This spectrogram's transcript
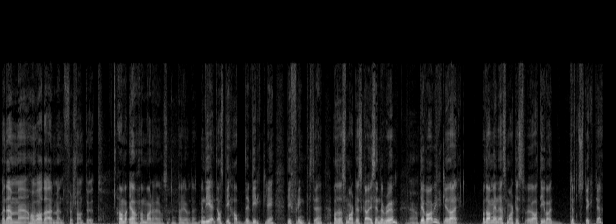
Men dem, eh, han var der, men forsvant ut. Han, ja, han var der også en periode. Men de, altså, de hadde virkelig de flinkeste Altså smartest guys in the room. Ja. Det var virkelig der. Og da mener jeg smartest at de var dødsdyktige,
